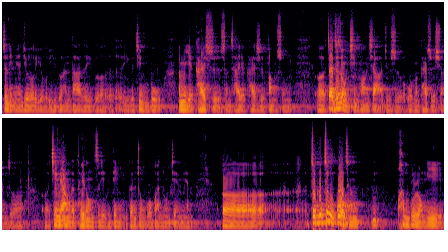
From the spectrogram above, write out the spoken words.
这里面就有一个很大的一个一个进步。那么也开始审查也开始放松，呃，在这种情况下，就是我们开始选择，呃，尽量的推动自己的电影跟中国观众见面，呃，这个这个过程很不容易，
